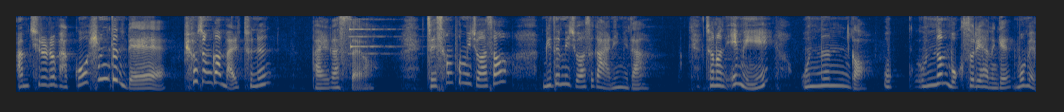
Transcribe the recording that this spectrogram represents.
암 치료를 받고 힘든데, 표정과 말투는 밝았어요. 제 성품이 좋아서 믿음이 좋아서가 아닙니다. 저는 이미 웃는 거, 웃는 목소리 하는 게 몸에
